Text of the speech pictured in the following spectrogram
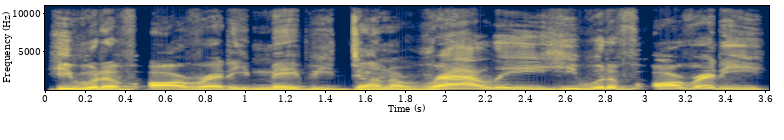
He would have already maybe done a rally. He would have already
